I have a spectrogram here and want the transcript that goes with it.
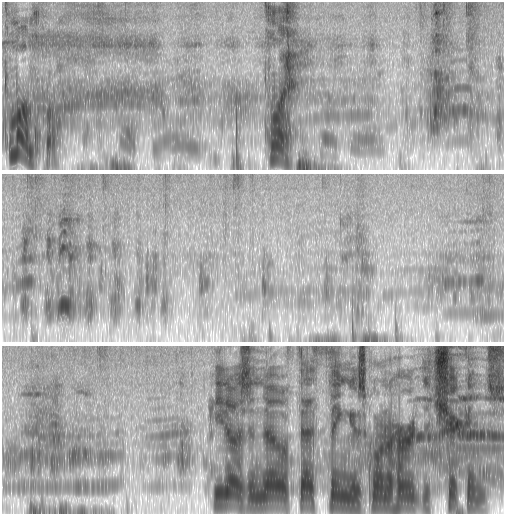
Come on, Paul. Come on. He doesn't know if that thing is going to hurt the chickens.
